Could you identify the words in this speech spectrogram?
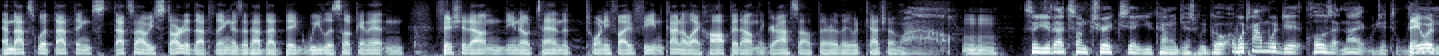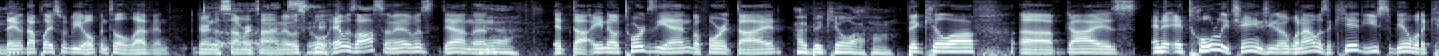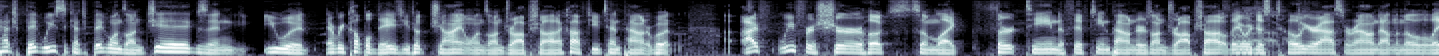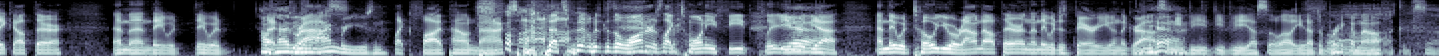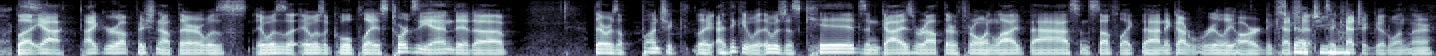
and that's what that thing's that's how he started that thing is it had that big weedless hook in it and fish it out in you know 10 to 25 feet and kind of like hop it out in the grass out there they would catch them Wow. Mm-hmm. So you that's some tricks that you kind of just would go. What time would you close at night? Would you have to leave? they would they, that place would be open till 11 during the summertime it was cool it was awesome it was yeah and then Yeah. It died you know towards the end before it died had a big kill off, huh? big kill off uh guys and it, it totally changed. You know when i was a kid you used to be able to catch big we used to catch big ones on jigs and you would every couple days you took giant ones on drop shot. I caught a few 10 pounder but i we for sure hooked some like 13 to 15 pounders on drop shot. They would just tow your ass around out in the middle of the lake out there and then they would they would How that heavy grass, line were using? like five pound max. That's what it was because the water is like twenty feet clear. You would- Yeah. yeah, and they would tow you around out there, and then they would just bury you in the grass, and you'd be you'd be SOL. You'd have to break them out. Fuck. But yeah, I grew up fishing out there. It was it was a, it was a cool place. Towards the end, it uh, there was a bunch of like I think it was it was just kids and guys were out there throwing live bass and stuff like that, and it got really hard to catch Sketchy, it to huh? catch a good one there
